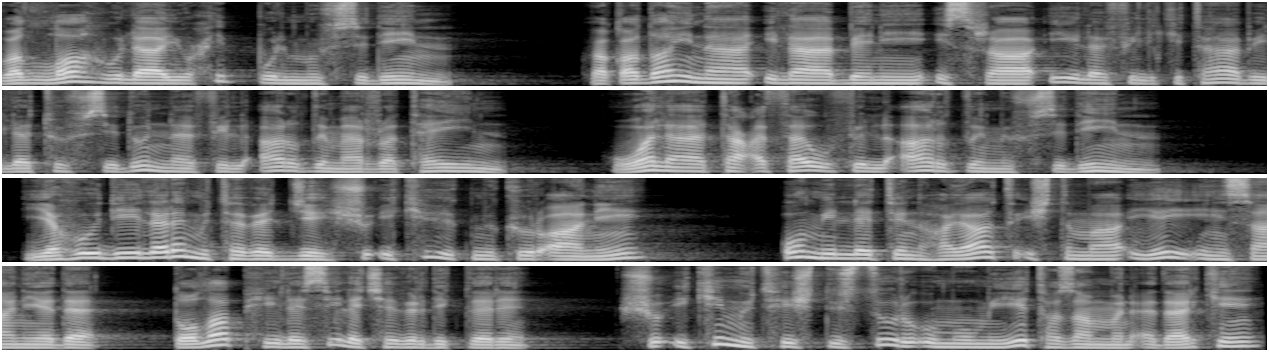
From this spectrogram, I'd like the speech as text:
وَاللّٰهُ لَا يُحِبُّ الْمُفْسِدِينَ. وقضينا إلى بني إسرائيل في الكتاب لتفسدن في الأرض مرتين ولا تعثوا في الأرض müfsidin. Yahudilere müteveccih şu iki hükmü Kur'ani, o milletin hayat-ı içtimaiye insaniyede dolap hilesiyle çevirdikleri şu iki müthiş düstur-u umumiyi tazammün eder ki,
